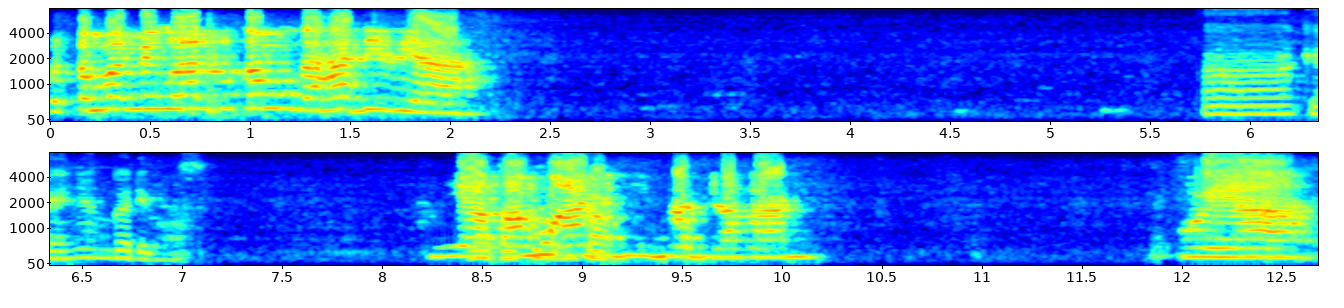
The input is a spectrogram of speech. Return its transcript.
Pertemuan minggu lalu kamu gak hadir ya? Eh, kayaknya enggak deh, Mas. Iya, kamu ada di ibadah kan? Oh ya.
